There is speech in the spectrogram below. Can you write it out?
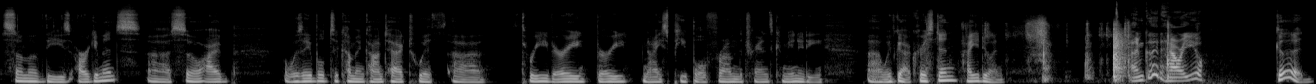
some of these arguments. Uh, so I was able to come in contact with uh, three very, very nice people from the trans community. Uh, we've got Kristen. How you doing? I'm good. How are you? Good.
